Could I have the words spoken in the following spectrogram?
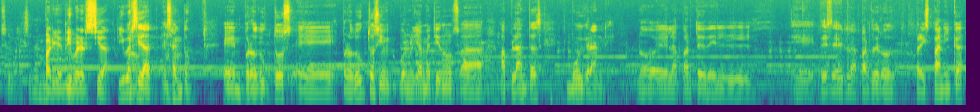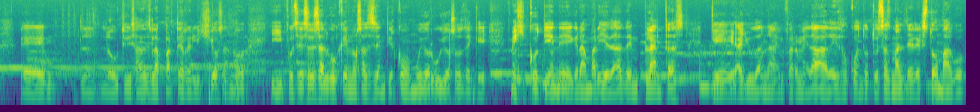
sí, diversidad. ¿no? Diversidad, exacto. En productos, eh, productos y bueno, ya metiéndonos a, a plantas, muy grande, ¿no? Eh, la parte del, eh, desde la parte de lo prehispánica, eh, lo utilizamos desde la parte religiosa, ¿no? Y pues eso es algo que nos hace sentir como muy orgullosos de que México tiene gran variedad en plantas que ayudan a enfermedades o cuando tú estás mal del estómago,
